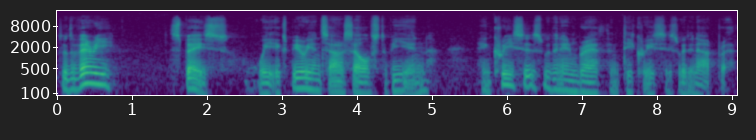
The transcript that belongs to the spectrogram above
So the very space we experience ourselves to be in increases with an in breath and decreases with an out breath.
